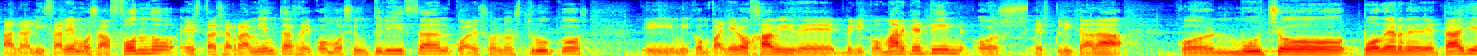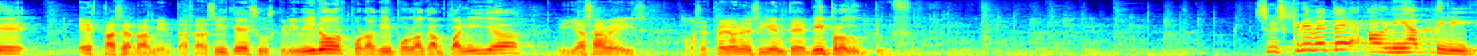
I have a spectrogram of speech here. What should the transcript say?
analizaremos a fondo estas herramientas de cómo se utilizan, cuáles son los trucos, y mi compañero Javi de Brico Marketing os explicará con mucho poder de detalle estas herramientas. Así que suscribiros por aquí por la campanilla y ya sabéis, os espero en el siguiente Be Productive. Suscríbete a ONIAD TV,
